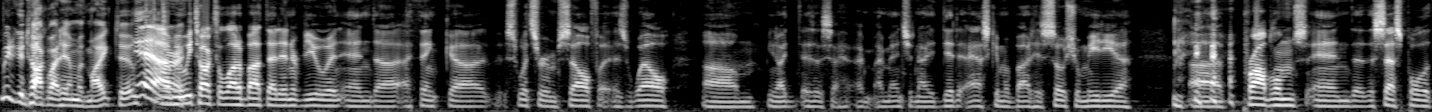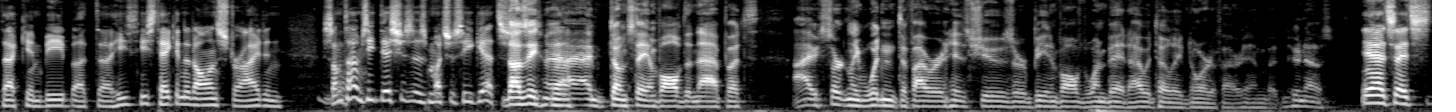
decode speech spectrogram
We could talk about him with Mike too. Yeah, I All mean, right. we talked a lot about that interview, and, and uh, I think uh, Switzer himself as well. Um, you know, as I, I, I mentioned, I did ask him about his social media uh, problems and uh, the cesspool that that can be, but uh, he's he's taking it all in stride, and sometimes he dishes as much as he gets. Does he? Yeah. I, I don't stay involved in that, but I certainly wouldn't if I were in his shoes or be involved one bit. I would totally ignore it if I were him, but who knows? Yeah, it's it's.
